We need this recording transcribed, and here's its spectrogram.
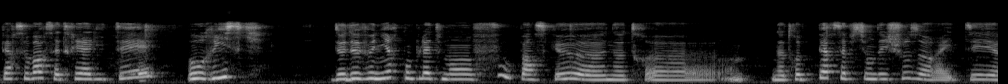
percevoir cette réalité au risque de devenir complètement fou parce que notre, notre perception des choses aurait été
